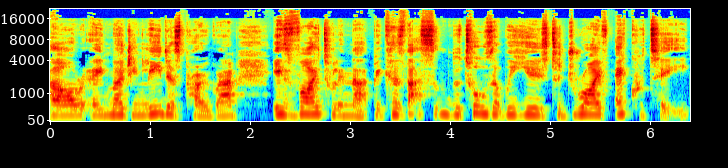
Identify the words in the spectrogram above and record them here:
our Emerging Leaders program is vital in that because that's the tools that we use to drive equity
